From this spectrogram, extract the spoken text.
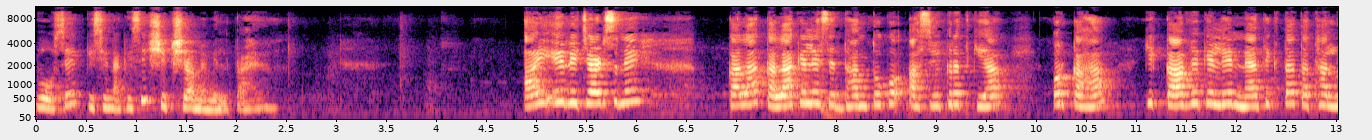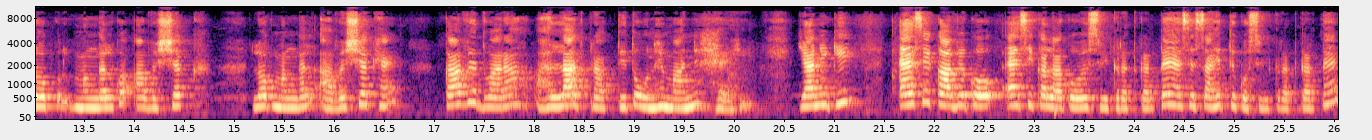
वो उसे किसी ना किसी शिक्षा में मिलता है। आई ए रिचर्ड्स ने कला कला के लिए सिद्धांतों को अस्वीकृत किया और कहा कि काव्य के लिए नैतिकता तथा लोक मंगल को आवश्यक, लोक मंगल आवश्यक है। काव्य द्वारा आह्लाद प्राप्ति तो उन्हें मान्य है ही। यानी कि ऐसे काव्य को, ऐसी कला को स्वीकृत करते हैं, ऐसे साहित्य को स्वीकृत करते हैं,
